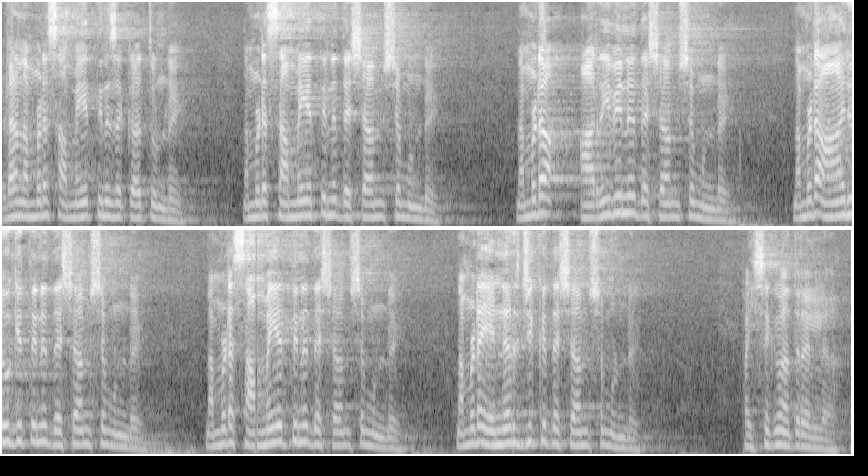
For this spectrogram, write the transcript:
എടാ നമ്മുടെ സമയത്തിന് സക്കാത്തുണ്ട്. നമ്മുടെ സമയത്തിന് ദശാംശമുണ്ട്. നമ്മുടെ അറിവിന് ദശാംശമുണ്ട്. നമ്മുടെ ആരോഗ്യത്തിന് ദശാംശമുണ്ട്. നമ്മുടെ സമയത്തിന് ദശാംശമുണ്ട്. നമ്മുടെ എനർജിക്ക് ദശാംശമുണ്ട്. പൈസക്ക് മാത്രമല്ല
